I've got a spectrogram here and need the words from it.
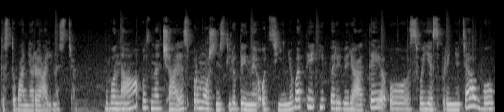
тестування реальності? Вона означає спроможність людини оцінювати і перевіряти своє сприйняття в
